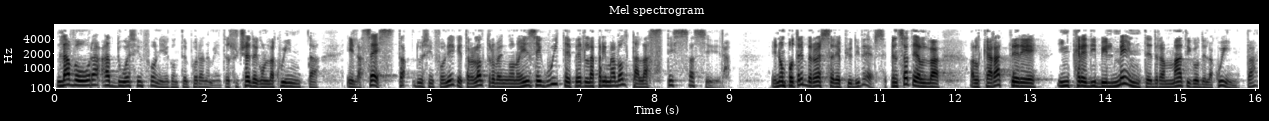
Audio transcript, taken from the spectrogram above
lavora a due sinfonie contemporaneamente. Succede con la quinta e la sesta, due sinfonie che tra l'altro vengono eseguite per la prima volta la stessa sera e non potrebbero essere più diverse. Pensate alla, al carattere incredibilmente drammatico della quinta.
